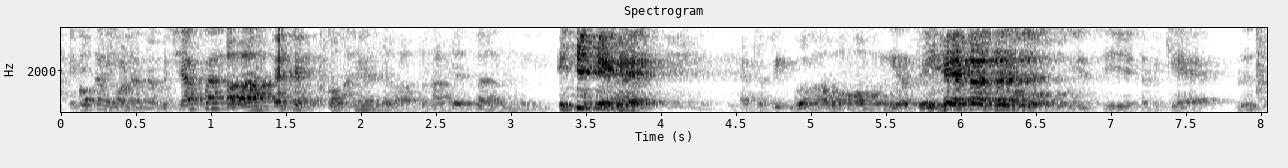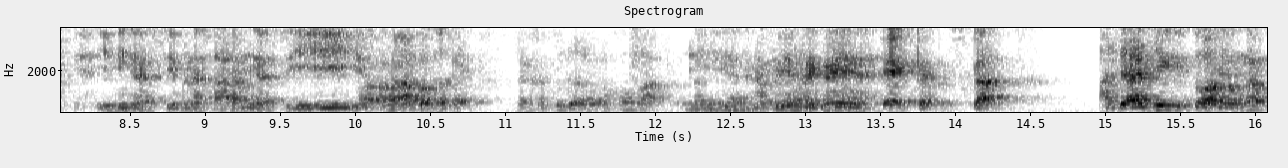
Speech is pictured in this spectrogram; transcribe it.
Ini Kok teleponan sama siapa? Ah, kok kayaknya udah gak pernah update bareng nih? eh, tapi gue gak mau ngomongin sih. Gua ngomongin sih, tapi kayak lu ini gak sih penasaran gak sih gitu. Ah, atau enggak kayak mereka tuh udah lama kok nggak nggak Iya, kenapa ya mereka gitu. ya? kayak, kayak suka ada aja gitu Iya. atau enggak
